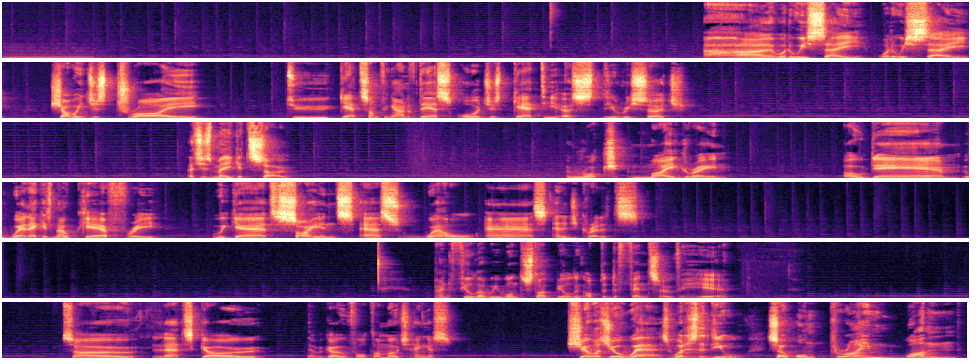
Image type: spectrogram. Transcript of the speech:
Hmm. Ah, what do we say? What do we say? Shall we just try to get something out of this, or just get the uh, the research? Let's just make it so. Rock migraine. Oh damn. Wenek is now carefree. We get science as well as energy credits. I kind of feel that we want to start building up the defense over here. So let's go. There we go. Volta modes, hangers. Show us your wares. What is the deal? So on Prime 1...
